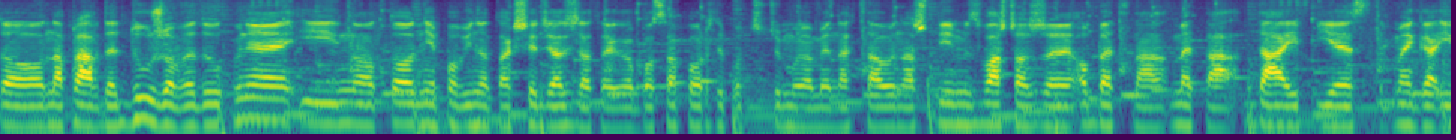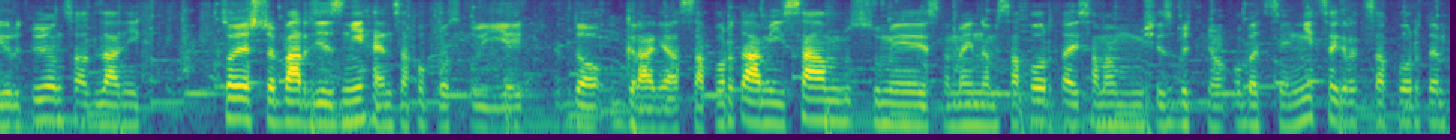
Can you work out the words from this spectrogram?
to naprawdę dużo według mnie i no to nie powinno tak się dziać, dlatego bo supporty podtrzymują jednak cały nasz team, zwłaszcza, że obecna meta dive jest mega irytująca dla nich, co jeszcze bardziej zniechęca po prostu jej do grania supportami. Sam w sumie jestem mainem supporta i samemu mi się zbytnio obecnie nie chce grać supportem,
